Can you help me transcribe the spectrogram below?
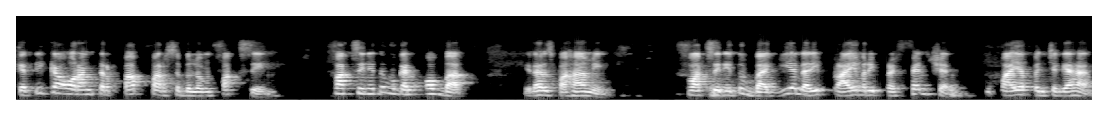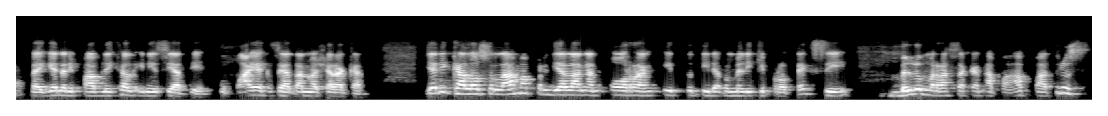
ketika orang terpapar sebelum vaksin, vaksin itu bukan obat. Kita harus pahami. Vaksin itu bagian dari primary prevention, upaya pencegahan, bagian dari public health initiative, upaya kesehatan masyarakat. Jadi kalau selama perjalanan orang itu tidak memiliki proteksi, belum merasakan apa-apa, terus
